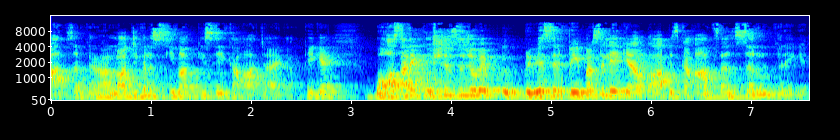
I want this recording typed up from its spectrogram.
आंसर करना लॉजिकल स्कीमा किसे कहा जाएगा, ठीक है? बहुत सारे क्वेश्चन जो मैं प्रीवियस पेपर से लेके आऊँ तो आप इसका आंसर ज़रूर करेंगे।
